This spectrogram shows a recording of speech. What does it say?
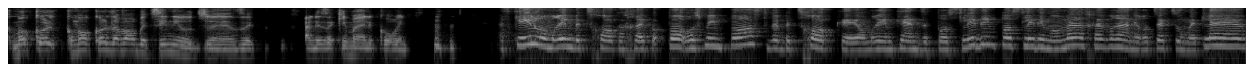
כמו כל, כמו כל דבר בציניות, זה, זה, הנזקים האלה קורים. אז כאילו אומרים בצחוק, אחרי, פה רושמים פוסט ובצחוק אה, אומרים כן זה פוסט leads, פוסט leads אומר חבר'ה אני רוצה תשומת לב,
